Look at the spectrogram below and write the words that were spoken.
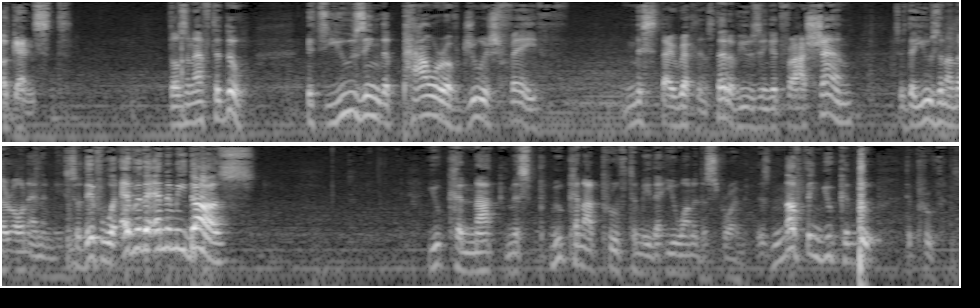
against. Doesn't have to do. It's using the power of Jewish faith misdirected. Instead of using it for Hashem, says they use it on their own enemy. So therefore, whatever the enemy does, you cannot mis- you cannot prove to me that you want to destroy me. There's nothing you can do to prove it.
